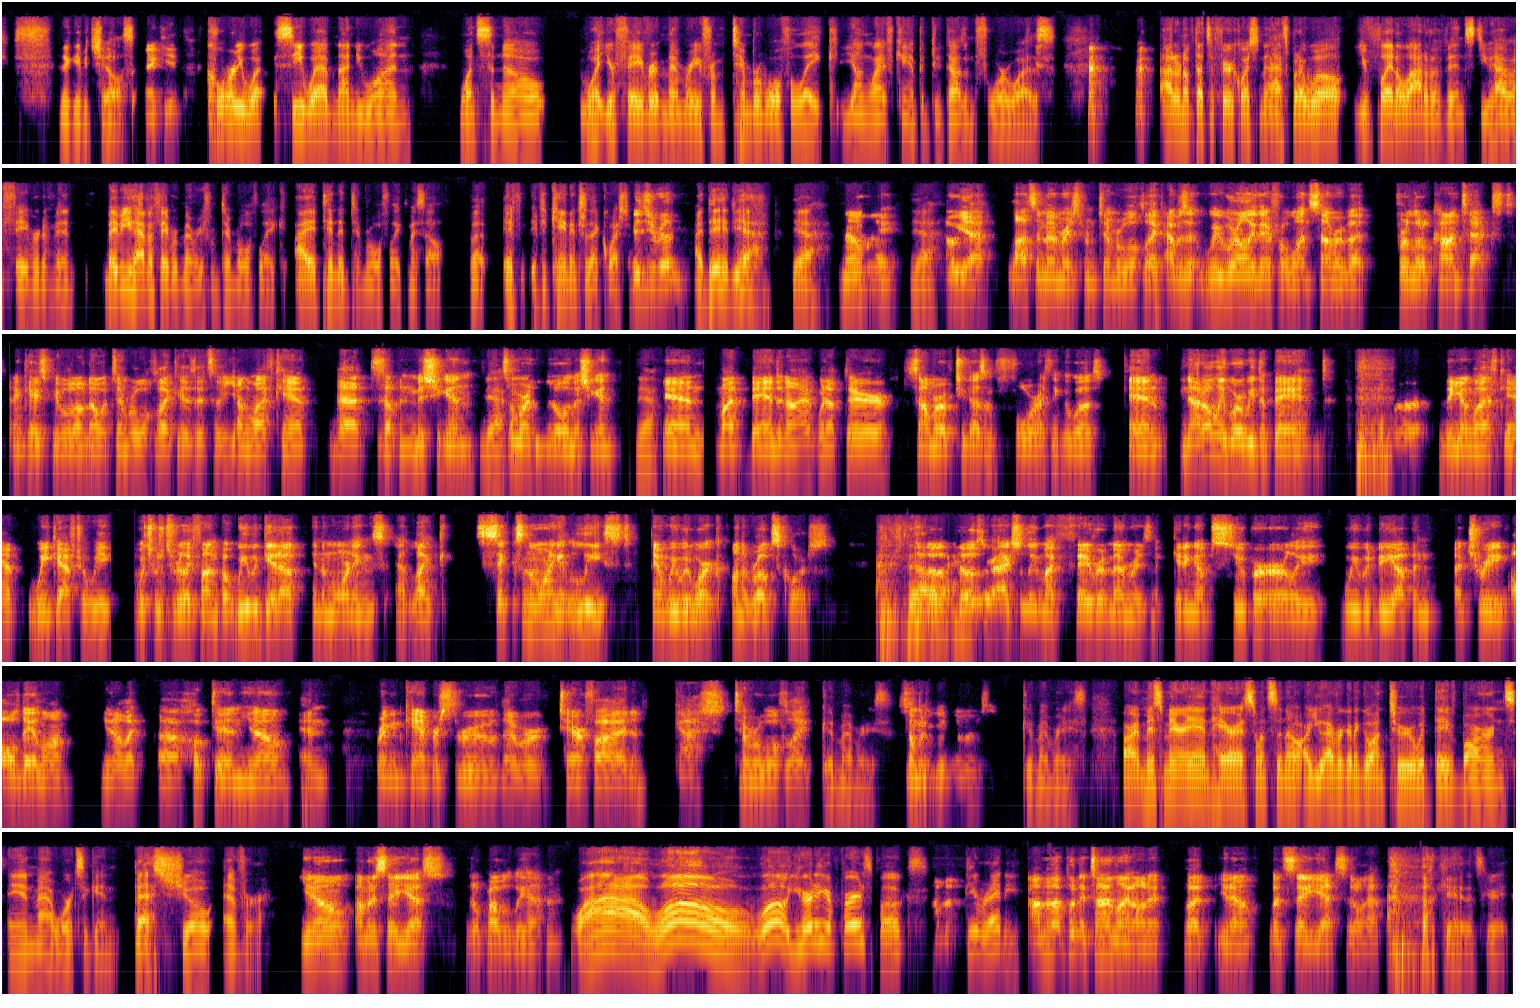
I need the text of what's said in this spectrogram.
they give you chills. Thank you. Corey what C Web 91 wants to know what your favorite memory from Timberwolf Lake Young Life Camp in 2004 was. I don't know if that's a fair question to ask, but I will. You've played a lot of events. Do you have a favorite event? Maybe you have a favorite memory from Timberwolf Lake. I attended Timberwolf Lake myself, but if if you can't answer that question, did you really? I did. Yeah, yeah. No way. Yeah. Oh yeah, lots of memories from Timberwolf Lake. I was we were only there for one summer, but for a little context, in case people don't know what Timberwolf Lake is, it's a young life camp that's up in Michigan, yeah, somewhere in the middle of Michigan. Yeah. And my band and I went up there summer of 2004, I think it was. And not only were we the band for the Young Life Camp week after week, which was really fun, but we would get up in the mornings at like six in the morning at least, and we would work on the ropes course. no those, those, are actually my favorite memories, like getting up super early. We would be up in a tree all day long, you know, like uh, hooked in, you know, and bringing campers through that were terrified and gosh, Timberwolf Lake. Good memories. So many good memories. Good memories. All right, Miss Marianne Harris wants to know: Are you ever going to go on tour with Dave Barnes and Matt Wertz again? Best show ever. You know, I'm going to say yes. It'll probably happen. Wow! Whoa! Whoa! You heard it here first, folks. Not, Get ready. I'm not putting a timeline on it, but you know, let's say yes, it'll happen. okay, that's great.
